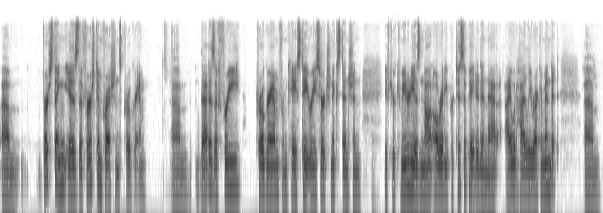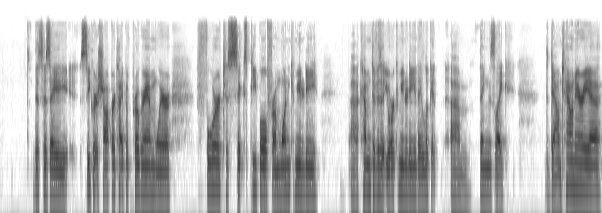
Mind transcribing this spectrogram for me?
um, first thing is the first impressions program. Um, that is a free program from k-state research and extension. If your community has not already participated in that i would highly recommend it. Um, this is a secret shopper type of program where four to six people from one community uh, come to visit your community they look at um, things like the downtown area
